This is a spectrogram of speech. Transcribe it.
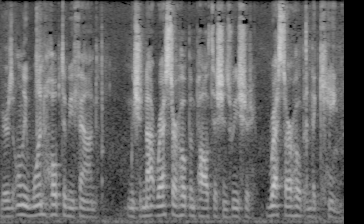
There's only one hope to be found. We should not rest our hope in politicians, we should rest our hope in the King.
